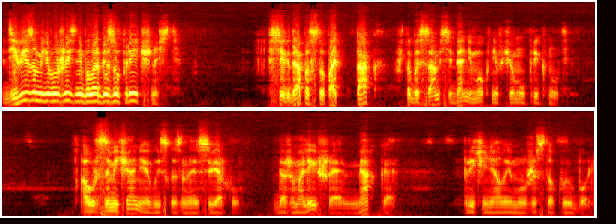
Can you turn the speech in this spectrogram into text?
Девизом его жизни была безупречность. Всегда поступать так, чтобы сам себя не мог ни в чем упрекнуть. А уж замечание, высказанное сверху, даже малейшее, мягкое, причиняло ему жестокую боль.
